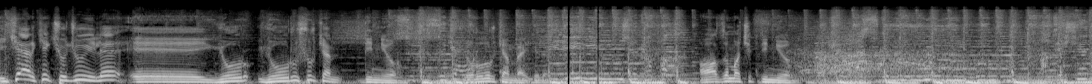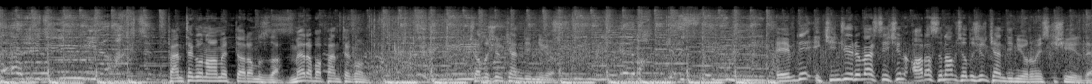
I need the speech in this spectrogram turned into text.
İki erkek çocuğu ile e, yoğur, yoğuruşurken dinliyorum. Yorulurken belki de. Ağzım açık dinliyorum. Pentagon Ahmet de aramızda. Merhaba Pentagon. Çalışırken dinliyor. Evde ikinci üniversite için ara sınav çalışırken dinliyorum Eskişehir'de.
